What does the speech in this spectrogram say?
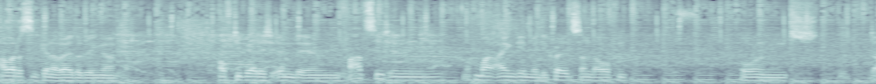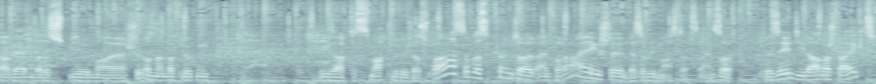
Aber das sind generell so Dinge, auf die werde ich in dem Fazit nochmal eingehen, wenn die Credits dann laufen. Und da werden wir das Spiel mal schön auseinanderpflücken. Wie gesagt, es macht mir durchaus Spaß, aber es könnte halt einfach an einigen Stellen besser remastered sein. So, wir sehen, die Lava steigt.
